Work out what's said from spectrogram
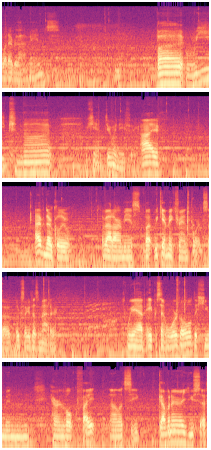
whatever that means. But we cannot can't do anything. I I have no clue about armies, but we can't make transport, so it looks like it doesn't matter. We have 8% war gold, the human Heron fight. Uh, let's see. Governor Yusuf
